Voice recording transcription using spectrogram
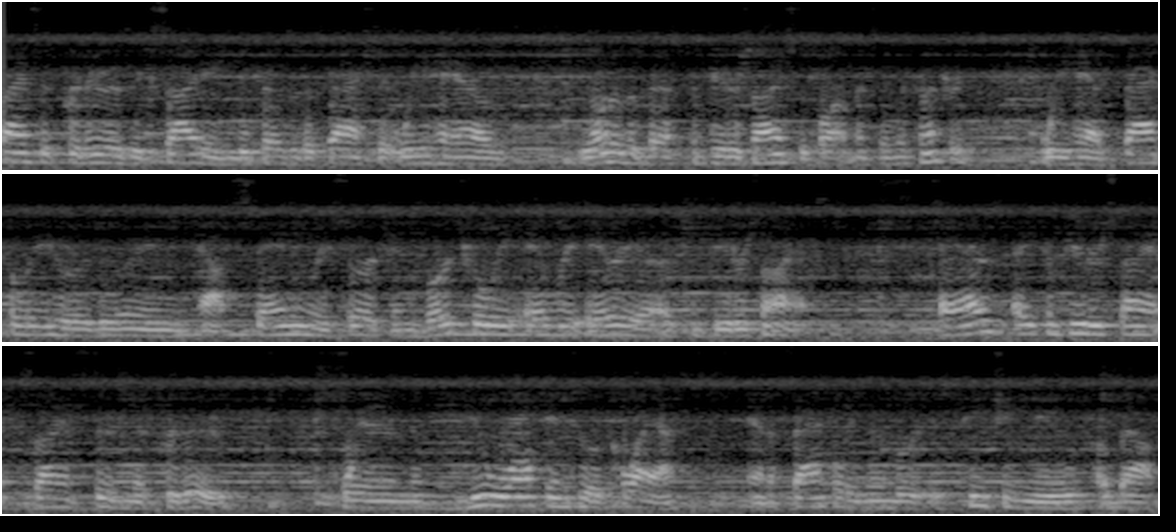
Science at Purdue is exciting because of the fact that we have one of the best computer science departments in the country. We have faculty who are doing outstanding research in virtually every area of computer science. As a computer science, science student at Purdue, when you walk into a class and a faculty member is teaching you about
